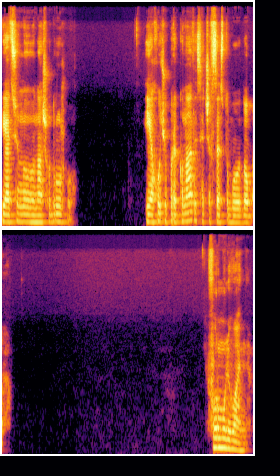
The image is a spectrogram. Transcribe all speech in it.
Я ціную нашу дружбу. І я хочу переконатися, чи все з тобою добре. Формулювання.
